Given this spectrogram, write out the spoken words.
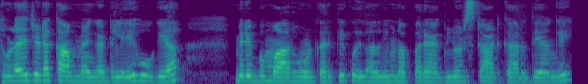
ਥੋੜਾ ਜਿਹਾ ਜਿਹੜਾ ਕੰਮ ਹੈਗਾ ਡਿਲੇ ਹੋ ਗਿਆ, ਮੇਰੇ ਬਿਮਾਰ ਹੋਣ ਕਰਕੇ ਕੋਈ ਗੱਲ ਨਹੀਂ, ਹੁਣ ਆਪਾਂ ਰੈਗੂਲਰ ਸਟਾਰਟ ਕਰ ਦਿਆਂਗੇ।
